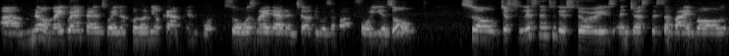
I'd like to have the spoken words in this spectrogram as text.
Um, no, my grandparents were in a colonial camp, and so was my dad until he was about four years old. So just listening to their stories and just the survival.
